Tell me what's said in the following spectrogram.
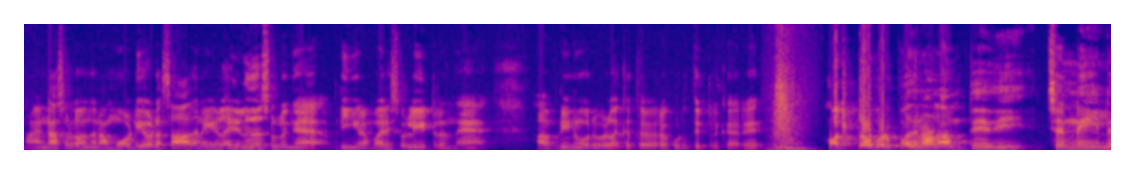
நான் என்ன சொல்ல வந்தேன்னா மோடியோட சாதனைகளை எழுத சொல்லுங்க அப்படிங்கிற மாதிரி சொல்லிட்டு இருந்தேன். அப்படின்னு ஒரு விளக்கத்தை வேற கொடுத்துட்டு இருக்காரு அக்டோபர் பதினாலாம் தேதி சென்னையில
